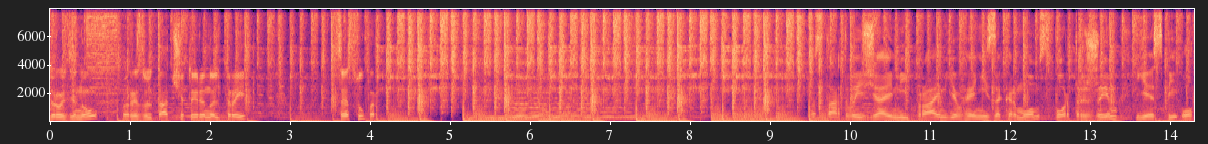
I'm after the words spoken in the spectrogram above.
Друзі, ну результат 4.03. Це супер. На старт виїжджає мій прайм Євгеній за кермом, спорт режим, ESP OFF.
